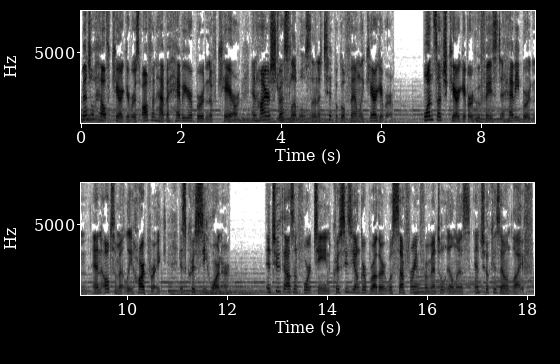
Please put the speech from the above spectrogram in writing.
Mental health caregivers often have a heavier burden of care and higher stress levels than a typical family caregiver. One such caregiver who faced a heavy burden and ultimately heartbreak is Kristi Horner. In 2014, Kristi's younger brother was suffering from mental illness and took his own life.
